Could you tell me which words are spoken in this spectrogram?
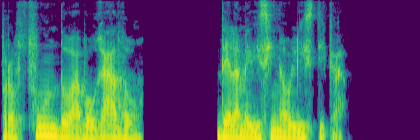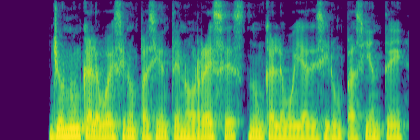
profundo abogado de la medicina holística. Yo nunca le voy a decir a un paciente no reces, nunca le voy a decir a un paciente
